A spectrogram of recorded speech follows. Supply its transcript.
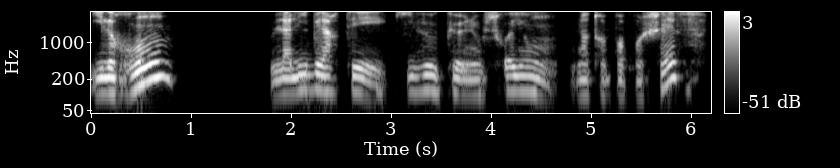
Il rompt la liberté qui veut que nous soyons notre propre chef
